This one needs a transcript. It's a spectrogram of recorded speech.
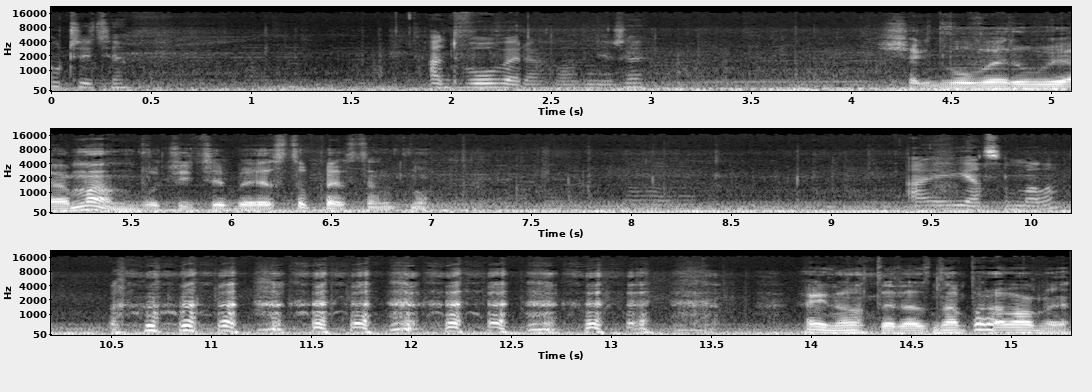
Určite. A dôvera hlavne, že? Však dôveru ja mám, voči tebe je 100%. Aj ja som mala. Hej no, teraz napravame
